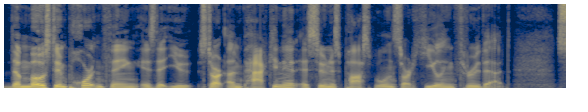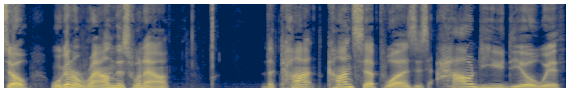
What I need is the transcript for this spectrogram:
The most important thing is that you start unpacking it as soon as possible and start healing through that. So we're going to round this one out. The con- concept was is how do you deal with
